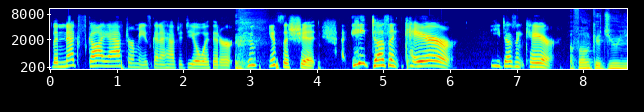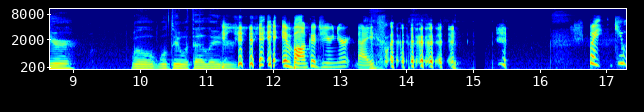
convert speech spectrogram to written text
The next guy after me is going to have to deal with it, or who gives a shit? He doesn't care. He doesn't care. Ivanka Jr. We'll we'll deal with that later. Ivanka Jr. Nice. but you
